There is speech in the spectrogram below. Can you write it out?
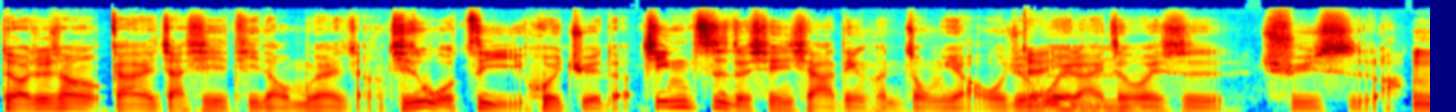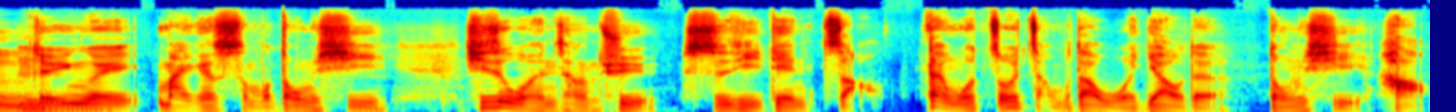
对啊，就像刚才嘉熙也提到，我们刚才讲，其实我自己会觉得精致的线下店很重要。我觉得未来这会是趋势啦。嗯就因为买个什么东西，其实我很常去实体店找，但我会找不到我要的东西。好，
